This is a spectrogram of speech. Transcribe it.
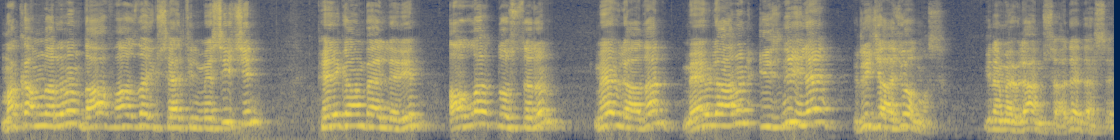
makamlarının daha fazla yükseltilmesi için peygamberlerin, Allah dostların Mevla'dan, Mevla'nın izniyle ricacı olması. Yine Mevla müsaade ederse.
